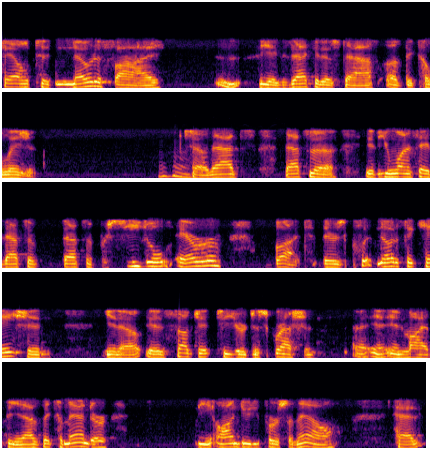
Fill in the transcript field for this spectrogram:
failed to notify the executive staff of the collision. Mm-hmm. So that's that's a if you want to say that's a that's a procedural error, but there's notification, you know, is subject to your discretion. Uh, in, in my opinion, as the commander, the on-duty personnel had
